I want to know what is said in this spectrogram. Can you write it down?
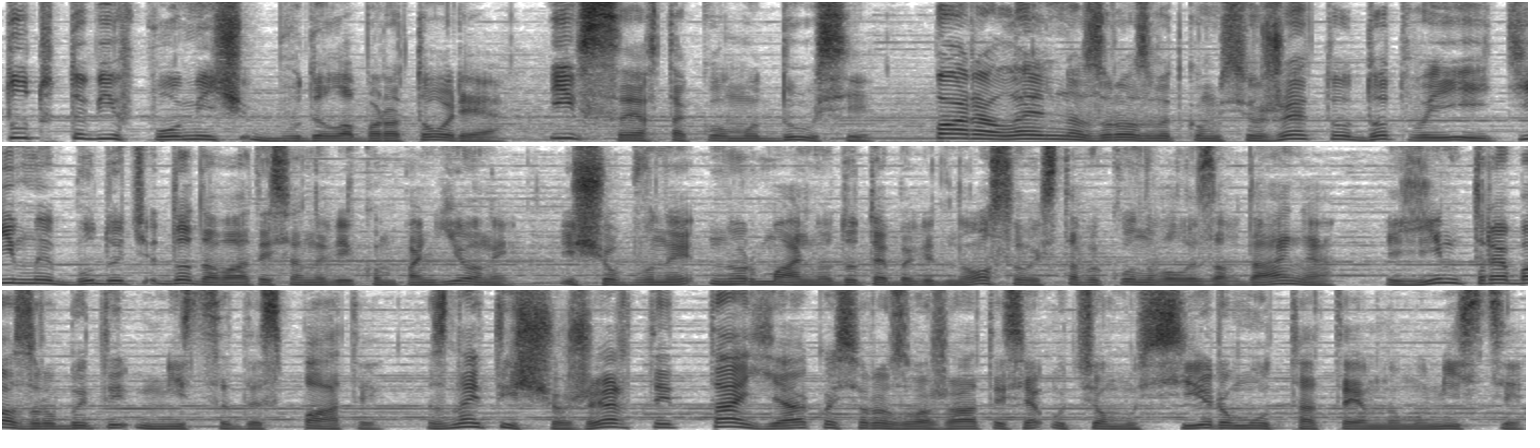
тут тобі в поміч буде лабораторія. І все в такому дусі. Паралельно з розвитком сюжету до твоєї тіми будуть додаватися нові компаньйони, і щоб вони нормально до тебе відносились та виконували завдання, їм треба зробити місце, де спати, знайти що жерти та якось розважатися у цьому сірому та темному місці.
